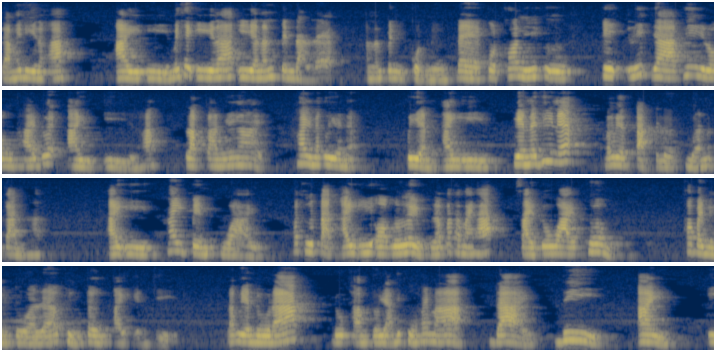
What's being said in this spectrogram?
จำให้ดีนะคะ ie ไม่ใช่ e นะคะ e อันนั้นเป็นด่านแรก อันนั้นเป็นอีกกฎหนึ่ง แต่กฎข้อนี้คือ กิริยาที่ลงท้ายด้วย ie นะคะ หลักการง่าย ๆ ให้นักเรียนเนี่ย เปลี่ยน ie เปลี่ยนในที่เนี้ย นักเรียนตัดไปเลยเหมือนกันนะคะ ie ให้เป็น y ก็คือตัด ie ออกเลย แล้วก็ทำไมคะใส่ตัว y เพิ่ม เข้าไปหนึ่งตัวแล้วถึงเติม ing นักเรียนดูนะ ดูคำตัวอย่างที่ครูให้มา ได้ d i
